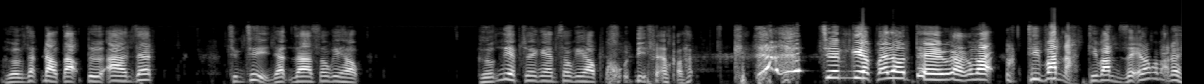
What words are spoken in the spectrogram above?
hướng dẫn đào tạo từ A đến Z. Chứng chỉ nhận ra sau khi học. Hướng nghiệp cho anh em sau khi học. Đi nào các bạn. Chuyên nghiệp phải lột thề với cả các bạn. Thi văn à? Thi văn dễ lắm các bạn ơi.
